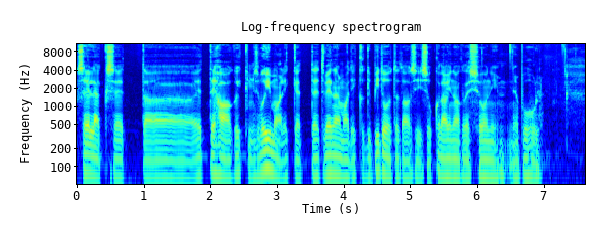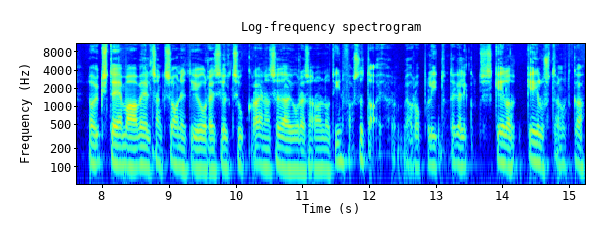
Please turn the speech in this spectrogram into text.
selleks, et et, et teha kõik, mis võimalik, et, et Venemaad ikkagi pidurdada siis Ukraina agressiooni puhul. No üks teema veel sanktsioonide juures ja üldse Ukraina sõja juures on olnud infosõda ja Euroopa Liit on tegelikult siis keelu, keelustanud ka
